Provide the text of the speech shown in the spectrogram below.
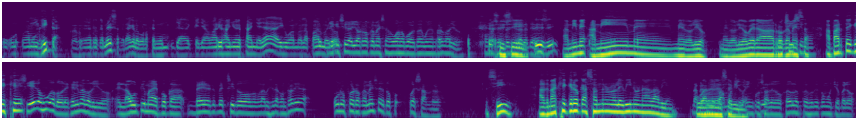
una monjita, eh, Roque Mesa, ¿verdad? Que lo conocemos ya que lleva varios años en España ya y jugando en Las Palmas. Yo quisiera yo a Roque Mesa jugando por detrás de William Carballo. Sí, sí. Sí, sí. A mí, me, a mí me, me dolió. Me dolió ver a Roque Muchísimo. Mesa. Aparte que es que... Si hay dos jugadores que a mí me ha dolido en la última época ver vestido la visita contraria, uno fue Roque Mesa y otro fu- fue Sandro. Sí. Además que creo que a Sandro no le vino nada bien Le ha jugar en el mucho, Sevilla. incluso a De Lofeu le perjudicó mucho, pero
